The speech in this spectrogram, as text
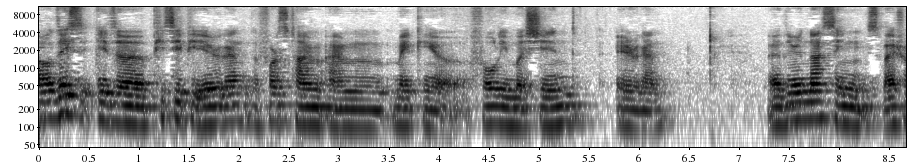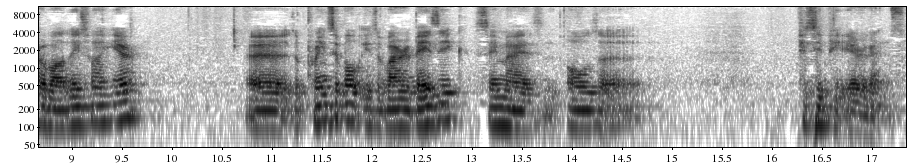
This is a PCP airgun. The first time I'm making a fully machined airgun. Uh, there is nothing special about this one here. Uh, the principle is very basic, same as all the PCP airguns.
